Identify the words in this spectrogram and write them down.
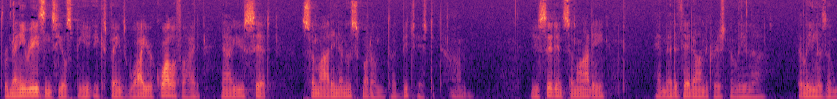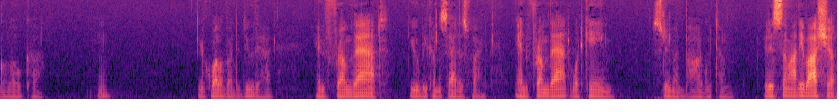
For many reasons, he'll spe- he explains why you're qualified. Now you sit samadhi nanusmaram tadvichestitam. You sit in samadhi and meditate on the Krishna Lila, the Leelas of Goloka. Hmm? You're qualified to do that. And from that, you become satisfied. And from that, what came? Srimad Bhagavatam. It is Samadhi Bhasha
